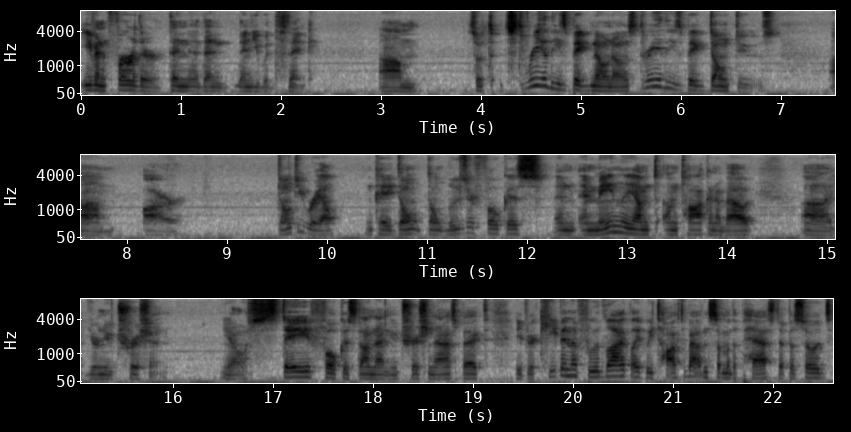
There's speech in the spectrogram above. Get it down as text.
even further than than, than you would think. Um, so it's, it's, three of these big no nos, three of these big don't dos um, are don't derail. Okay, don't don't lose your focus, and and mainly I'm I'm talking about uh, your nutrition you know stay focused on that nutrition aspect. If you're keeping the food log like we talked about in some of the past episodes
